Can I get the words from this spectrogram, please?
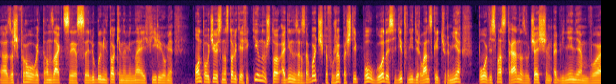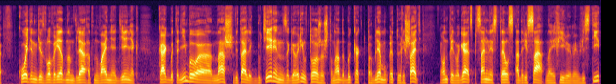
э, зашифровывать транзакции с любыми токенами на эфириуме он получился настолько эффективным, что один из разработчиков уже почти полгода сидит в нидерландской тюрьме по весьма странно звучащим обвинениям в кодинге зловредном для отмывания денег. Как бы то ни было, наш Виталик Бутерин заговорил тоже, что надо бы как-то проблему эту решать. Он предлагает специальные стелс-адреса на эфириуме ввести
